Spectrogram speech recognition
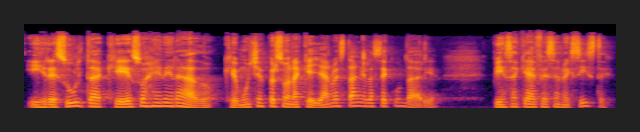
y resulta que eso ha generado que muchas personas que ya no están en la secundaria piensan que AFS no existe.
